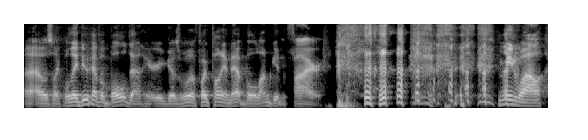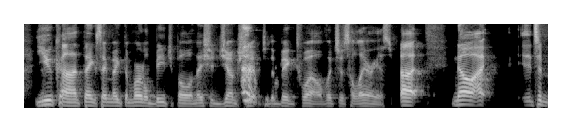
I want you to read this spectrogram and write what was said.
Uh, I was like, well, they do have a bowl down here. He goes, well, if I play in that bowl, I'm getting fired. Meanwhile, UConn thinks they make the Myrtle Beach Bowl and they should jump ship to the Big 12, which is hilarious. Uh, no, I, it's a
